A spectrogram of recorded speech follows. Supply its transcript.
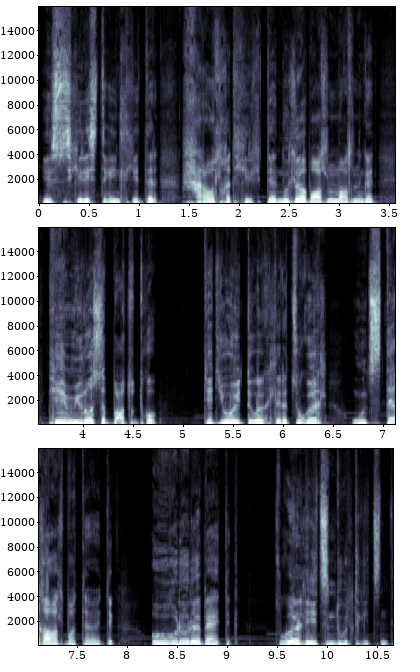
Есүс Христийг энэ дэлхий дээр харуулхад хэрэгтэй нөлөө болно молно гэд тийм юусо боддгоо. Тэд юу хийдэг вэ гэхээр зүгээр л үндэстэйгээ холбоотой байдаг өөрөөрөө байдаг. Зүгээр л эзэмдүүлдэг эзэнд.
